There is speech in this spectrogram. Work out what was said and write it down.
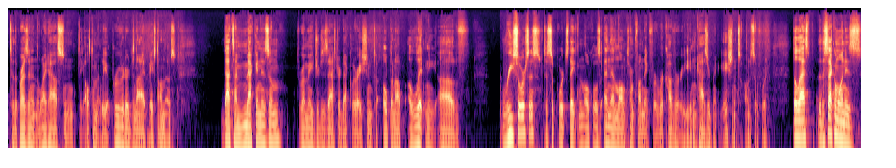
to the president and the White House, and they ultimately approve it or deny it based on those. That's a mechanism through a major disaster declaration to open up a litany of resources to support states and locals, and then long term funding for recovery and hazard mitigation, so on and so forth. The last, the second one is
